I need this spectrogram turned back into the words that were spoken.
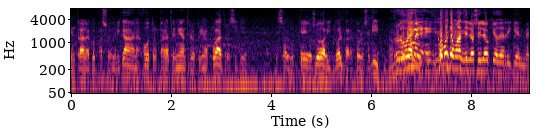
entrar a la Copa Sudamericana, otros para terminar entre los primeros cuatro, así que es algo, creo yo, habitual para todos los equipos. ¿no? Rubén, eh, ¿cómo tomaste los elogios de Riquelme?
